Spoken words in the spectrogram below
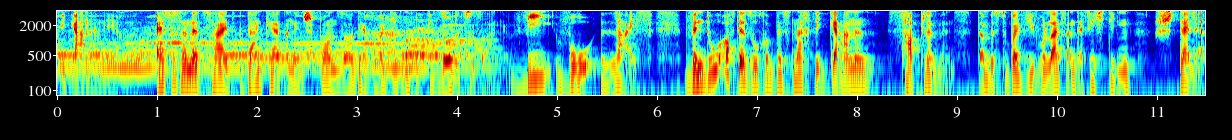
vegan ernähre. Es ist an der Zeit, danke an den Sponsor der heutigen Episode zu sagen. Vivo Life. Wenn du auf der Suche bist nach veganen Supplements, dann bist du bei Vivo Life an der richtigen Stelle.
